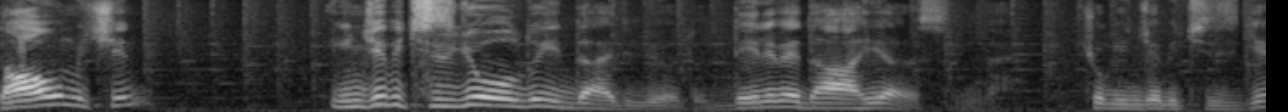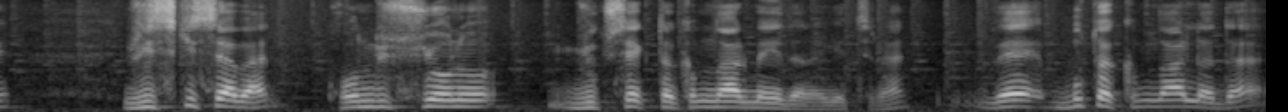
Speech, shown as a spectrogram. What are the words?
Dağım için ince bir çizgi olduğu iddia ediliyordu. Deli ve dahi arasında. Çok ince bir çizgi. Riski seven, kondisyonu yüksek takımlar meydana getiren ve bu takımlarla da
